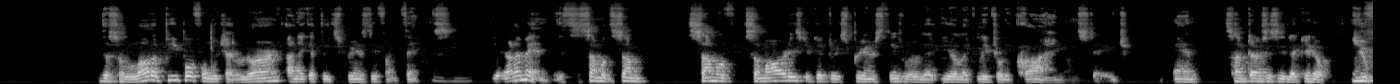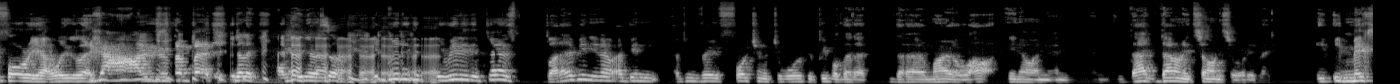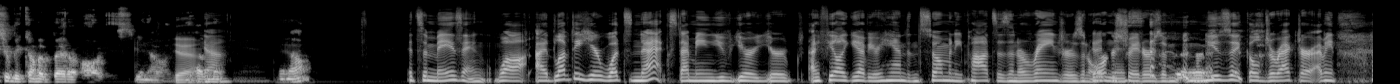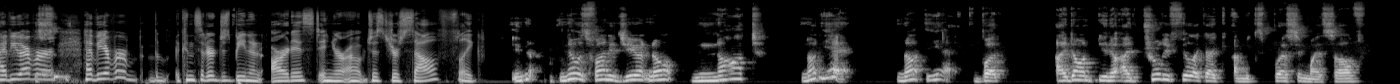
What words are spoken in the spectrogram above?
there's a lot of people from which I learned and I get to experience different things. You know what I mean? It's some of some some of some artists you get to experience things where like you're like literally crying on stage, and sometimes you see like you know euphoria where you're like ah this is the best, you know like and you know so it really it really depends. But I've been you know I've been I've been very fortunate to work with people that I, that I admire a lot, you know, and, and, and that that on its own is already like it, it makes you become a better artist, you know. Yeah. You have Yeah. You know. It's amazing. Well, I'd love to hear what's next. I mean, you, you're you're. I feel like you have your hand in so many pots as an arranger, as an Goodness. orchestrator, as a musical director. I mean, have you ever have you ever considered just being an artist in your own, just yourself? Like, You know, you know it's funny, Gio. No, not not yet, not yet. But I don't. You know, I truly feel like I, I'm expressing myself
